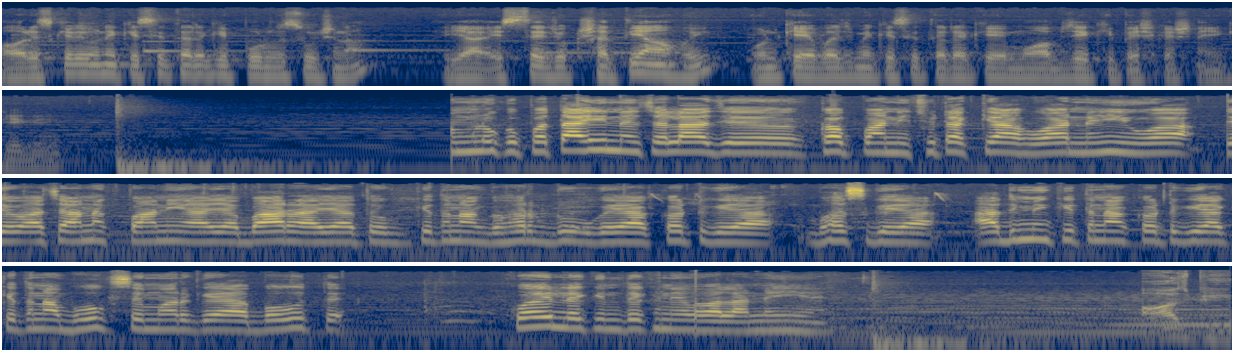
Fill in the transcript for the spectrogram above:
और इसके लिए उन्हें किसी तरह की पूर्व सूचना या इससे जो क्षतियाँ हुई, उनके एवज में किसी तरह के मुआवजे की पेशकश नहीं की गई। हम लोग को पता ही नहीं चला जो कब पानी छूटा क्या हुआ नहीं हुआ। जब अचानक पानी आया बाढ़ आया तो कितना घर डूब गया कट गया भस गया। आदमी कितना कट गया कितना भूख से मर गया बहुत कोई लेकिन देखने वाला नहीं है। आज भी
